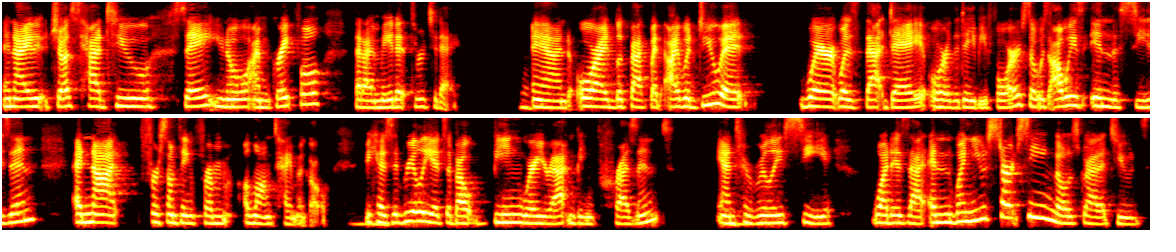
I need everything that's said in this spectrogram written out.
And I just had to say, you know, I'm grateful that I made it through today. Mm-hmm. And, or I'd look back, but I would do it where it was that day or the day before. So it was always in the season and not for something from a long time ago. Mm-hmm. Because it really it's about being where you're at and being present and to mm-hmm. really see what is that. And when you start seeing those gratitudes,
